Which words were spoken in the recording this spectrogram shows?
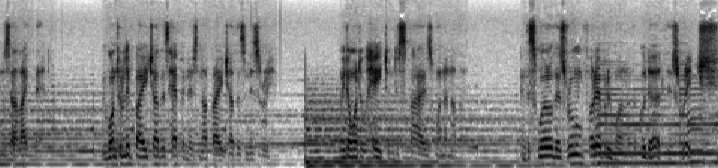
humans are like that. We want to live by each other's happiness, not by each other's misery. We don't want to hate and despise one another. In this world, there's room for everyone, and the good earth is rich.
